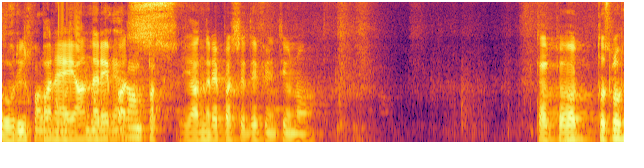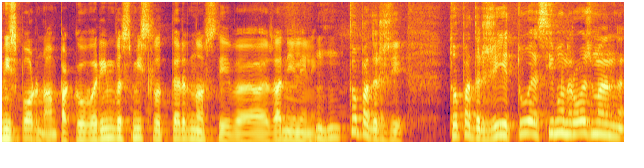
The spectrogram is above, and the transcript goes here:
govorim, hvala pa ne, Bogu, Jan Repas, ampak... Jan Repas je definitivno. To, to, to sploh ni sporno, ampak govorim v smislu trdnosti v zadnji liniji. Uh mhm, -huh, to pa drži. To pa drži, tu je Simon Rožman uh,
